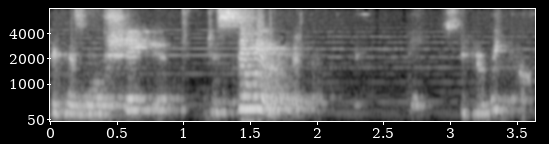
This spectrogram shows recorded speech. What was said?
because we'll shake it to simulate. So here we go.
